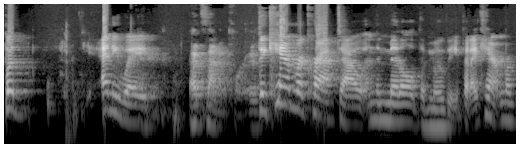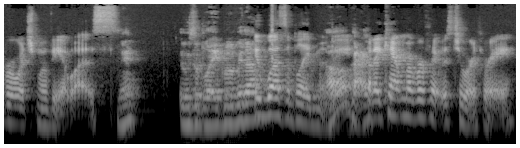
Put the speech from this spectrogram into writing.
But anyway, That's not important. the camera crapped out in the middle of the movie, but I can't remember which movie it was. Yeah. it was a Blade movie though. It was a Blade movie, Oh, okay. but I can't remember if it was two or three.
